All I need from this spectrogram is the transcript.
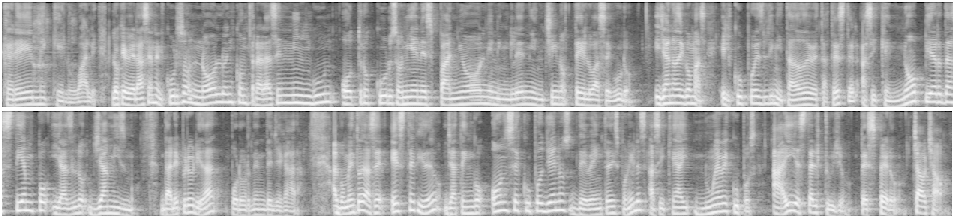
créeme que lo vale. Lo que verás en el curso no lo encontrarás en ningún otro curso, ni en español, ni en inglés, ni en chino, te lo aseguro. Y ya no digo más, el cupo es limitado de beta tester, así que no pierdas tiempo y hazlo ya mismo. Daré prioridad por orden de llegada. Al momento de hacer este video ya tengo 11 cupos llenos de 20 disponibles, así que hay 9 cupos. Ahí está el tuyo. Te espero. Chao, chao.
